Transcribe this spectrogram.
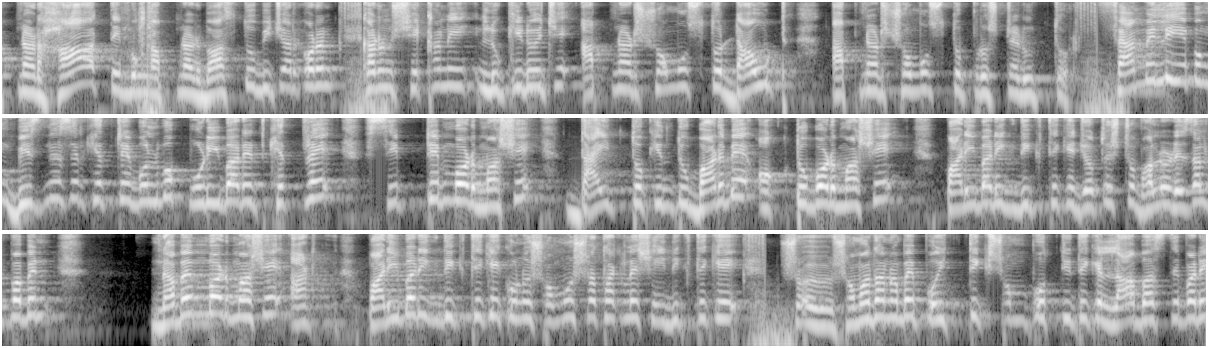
আপনার হাত এবং আপনার বাস্তু বিচার করেন। কারণ সেখানে লুকিয়ে রয়েছে আপনার সমস্ত ডাউট আপনার সমস্ত প্রশ্নের উত্তর। ফ্যামিলি এবং বিজনেসের ক্ষেত্রে বলব, পরিবারের ক্ষেত্রে সেপ্টেম্বর মাসে দায়িত্ব কিন্তু বাড়বে। অক্টোবর মাসে পারিবারিক দিক থেকে যথেষ্ট ভালো রেজাল্ট পাবেন। নভেম্বর মাসে পারিবারিক দিক থেকে কোনো সমস্যা থাকলে সেই দিক থেকে সমাধান হবে, পৈতৃক সম্পত্তি থেকে লাভ আসতে পারে।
